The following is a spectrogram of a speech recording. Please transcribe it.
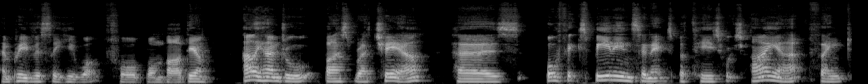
and previously he worked for Bombardier. Alejandro Basterrechea has both experience and expertise, which I uh, think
